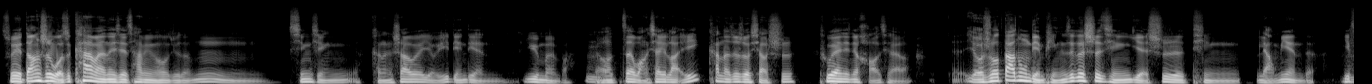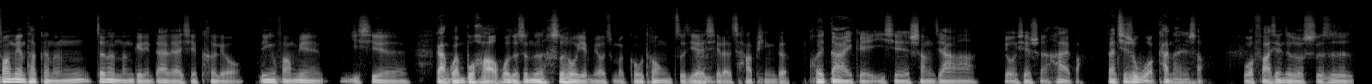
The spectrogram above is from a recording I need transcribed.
所以当时我是看完那些差评后，觉得嗯，心情可能稍微有一点点郁闷吧，嗯然后再往下一拉，诶，看到这首小诗，突然间就好起来了。呃有时候大众点评这个事情也是挺两面的，一方面它可能真的能给你带来一些客流，另一方面一些感官不好，或者甚至事后也没有怎么沟通，直接写了差评的，会带给一些商家有一些损害吧。但其实我看的很少，我发现这首诗是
